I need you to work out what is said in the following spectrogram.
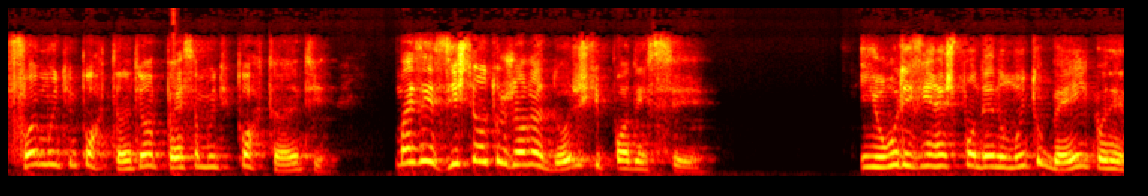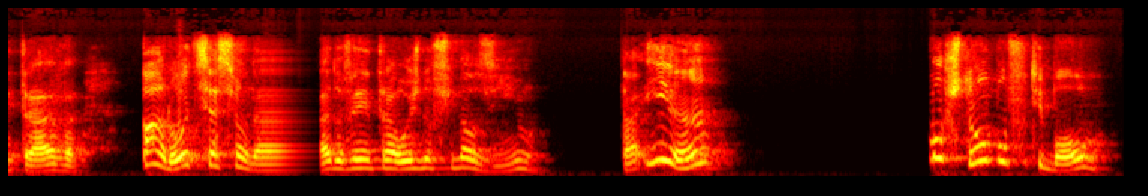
foi muito importante, é uma peça muito importante. Mas existem outros jogadores que podem ser. E Yuri vinha respondendo muito bem quando entrava parou de ser acionado, veio entrar hoje no finalzinho. Tá? Ian mostrou um bom futebol.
